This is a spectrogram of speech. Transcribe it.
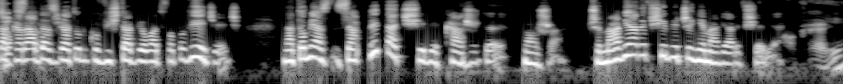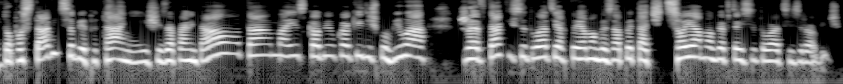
taka rada z gatunku wiśtawio łatwo powiedzieć. Natomiast zapytać siebie każdy może, czy ma wiarę w siebie, czy nie ma wiary w siebie. Okej, To postawić sobie pytanie, jeśli zapamięta, o, ta Majewska Opiełka kiedyś mówiła, że w takich sytuacjach to ja mogę zapytać, co ja mogę w tej sytuacji zrobić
